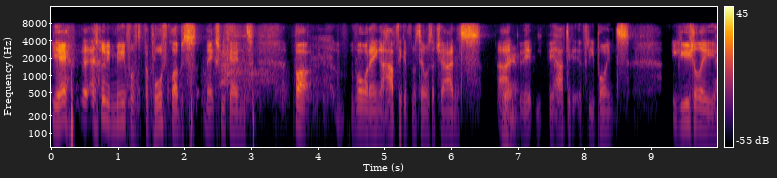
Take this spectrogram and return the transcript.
Yeah, it's going to be meaningful for both clubs next weekend, but Vålerenga have to give themselves a chance and they, they have to get the three points. Usually,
